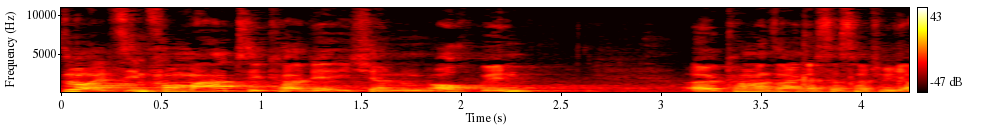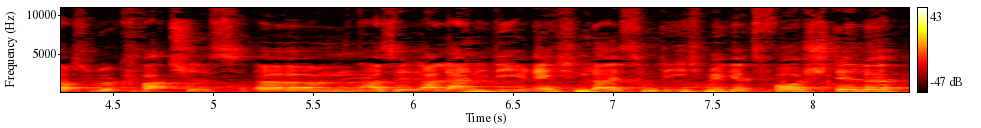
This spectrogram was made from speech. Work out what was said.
So, als Informatiker, der ich ja nun auch bin, äh, kann man sagen, dass das natürlich absoluter Quatsch ist. Ähm, also alleine die Rechenleistung, die ich mir jetzt vorstelle,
